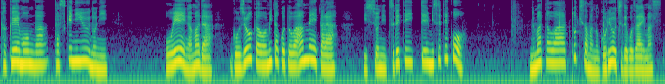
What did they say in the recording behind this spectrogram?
角右衛門が助けに言うのに「おえいがまだ五条花を見たことはあんめえから一緒に連れて行って見せてこう」。沼田は時様のご領地でございます。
